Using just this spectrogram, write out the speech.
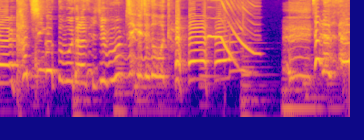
아, 갇힌 것도 모자라서 이제 움직이지도 못해. 살려주세요!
